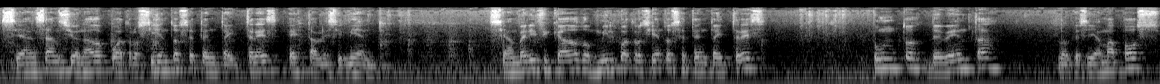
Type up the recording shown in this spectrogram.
se han sancionado 473 establecimientos. Se han verificado 2.473 puntos de venta, lo que se llama POS,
